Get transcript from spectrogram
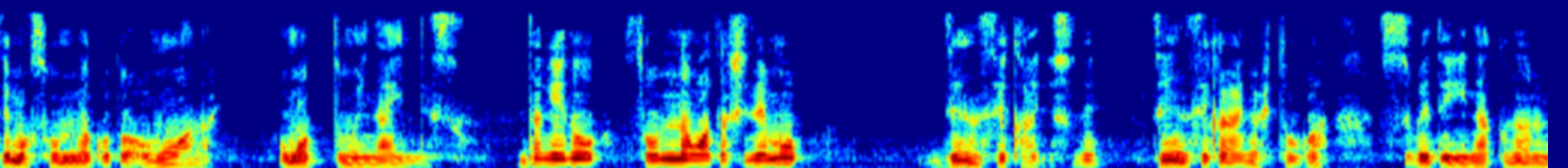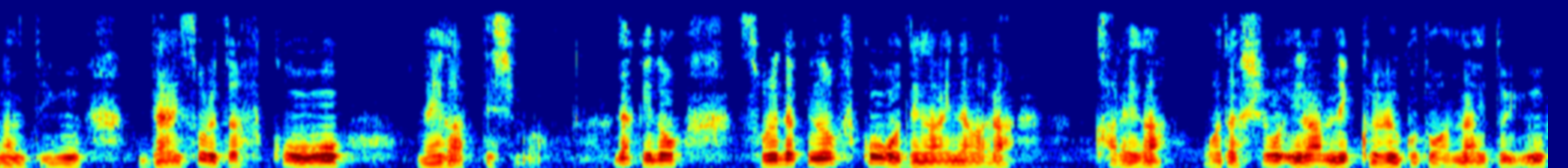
でもそんなことは思わない。思ってもいないんです。だけど、そんな私でも全世界ですね。全世界の人が全ていなくなるなんていう大それた不幸を願ってしまう。だけど、それだけの不幸を願いながら、彼が私を選んでくれることはないという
